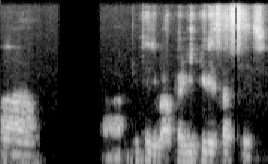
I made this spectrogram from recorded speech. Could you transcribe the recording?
a a, permitir esse acesso.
